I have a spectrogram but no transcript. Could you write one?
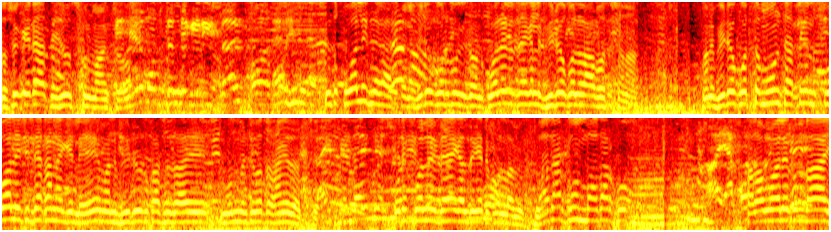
দর্শক, এটা আছে হিউজফুল মাংস। কিন্তু কোয়ালিটি দেখা যাচ্ছে না ভিডিও করব কি? কারণ কোয়ালিটি দেখা ভিডিও করলে লাভ হচ্ছে না। মানে ভিডিও করতে মন চাচ্ছে কিন্তু কোয়ালিটি দেখা না গেলে মানে ভিডিওর কাছে যায় মন মানসিকতা ভেঙে যাচ্ছে। এটা কোয়ালিটি দেখা গেল থেকে এটা করলাম একটু। বাজার কম বাজার কম। সালামু আলাইকুম ভাই।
